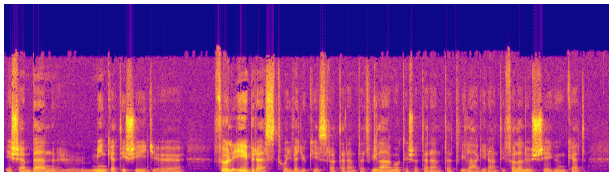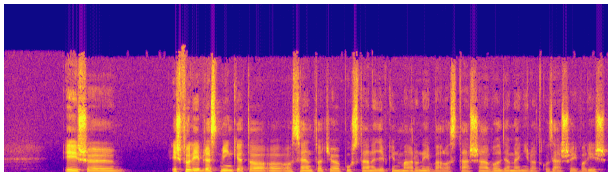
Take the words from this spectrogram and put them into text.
és ebben minket is így ö, fölébreszt, hogy vegyük észre a teremtett világot és a teremtett világ iránti felelősségünket, és és fölébreszt minket a, a, a Szent Atya pusztán egyébként már a névválasztásával, de a megnyilatkozásaival is,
